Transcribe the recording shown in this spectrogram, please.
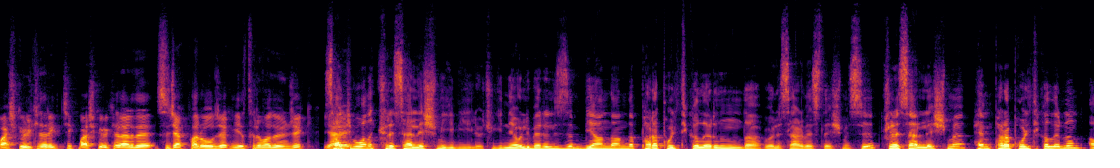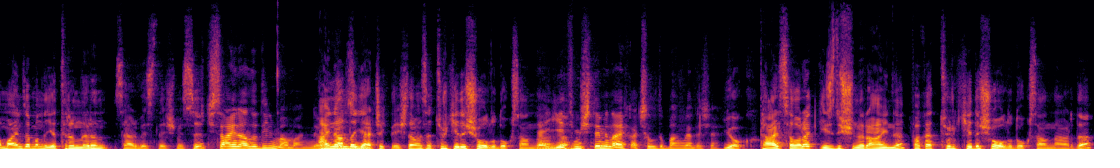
başka ülkelere gidecek, başka ülkelerde sıcak para olacak, yatırıma dönecek. Yani Sanki bu bana küreselleşme gibi geliyor. Çünkü neoliberalizm bir yandan da para politikalarının da böyle serbestleşmesi. Küreselleşme hem para politikalarının ama aynı zamanda yatırımların serbestleşmesi. ikisi aynı anda değil mi ama? Aynı anda gerçekleşti. Ama Mesela Türkiye'de şu oldu 90'larda. Yani 70'te mi Nike açıldı Bangladeş'e? Yok. Tarihsel olarak iz düşümleri aynı. Fakat Türkiye'de şu oldu 90'larda.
